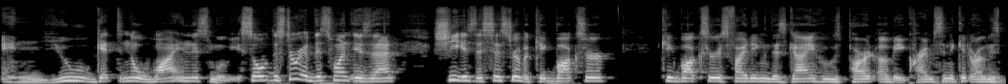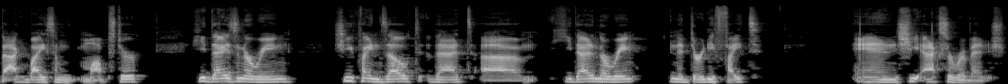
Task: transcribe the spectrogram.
and you get to know why in this movie. So the story of this one is that she is the sister of a kickboxer. Kickboxer is fighting this guy who's part of a crime syndicate or at least backed by some mobster. He dies in a ring. She finds out that um, he died in the ring in a dirty fight and she acts her revenge.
